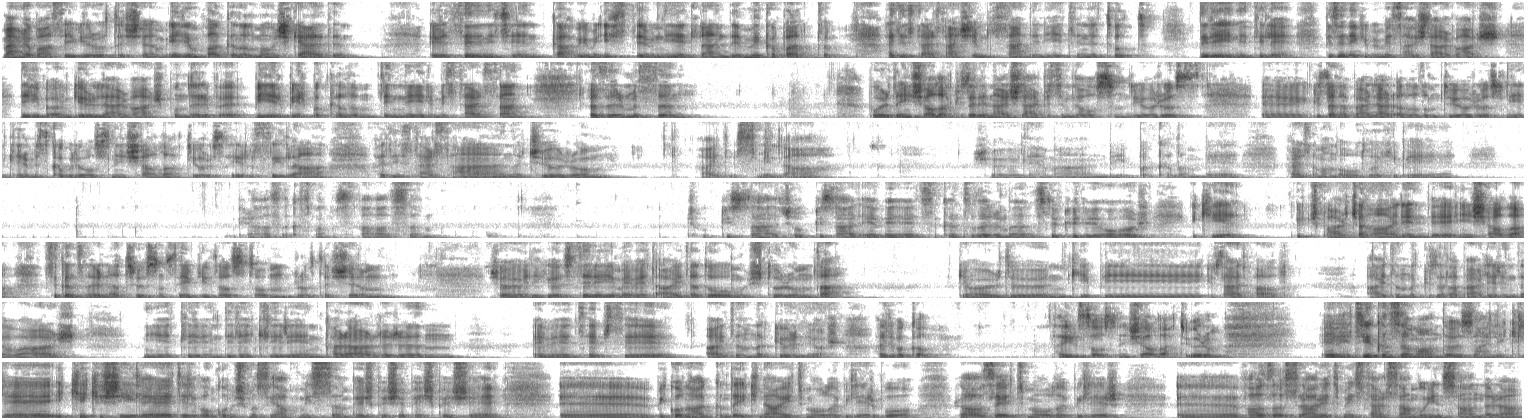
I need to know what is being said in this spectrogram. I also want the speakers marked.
Speaker 1: Merhaba sevgili ruhtaşım. Elim Fal kanalıma hoş geldin. Evet senin için kahvemi içtim, niyetlendim ve kapattım. Hadi istersen şimdi sen de niyetini tut. Dileğini dile. Bize ne gibi mesajlar var? Ne gibi öngörüler var? Bunları bir bir bakalım, dinleyelim istersen. Hazır mısın? Bu arada inşallah güzel enerjiler bizimle olsun diyoruz. Ee, güzel haberler alalım diyoruz. Niyetlerimiz kabul olsun inşallah diyoruz hayırlısıyla. Hadi istersen açıyorum. Haydi bismillah. Şöyle hemen bir bakalım ve her zaman olduğu gibi biraz akıtmamız lazım. Çok güzel, çok güzel. Evet, sıkıntılarımız dökülüyor. İki, üç parça halinde inşallah sıkıntılarını atıyorsun sevgili dostum, ruhtaşım. Şöyle göstereyim. Evet, ayda doğmuş durumda. Gördüğün gibi güzel fal. Aydınlık güzel haberlerin de var. Niyetlerin, dileklerin, kararların, Evet, hepsi aydınlık görünüyor. Hadi bakalım. Hayırlısı olsun inşallah diyorum. Evet, yakın zamanda özellikle iki kişiyle telefon konuşması yapmışsın. Peş peşe peş peşe. Ee, bir konu hakkında ikna etme olabilir bu. Razı etme olabilir. Ee, fazla ısrar etme istersen bu insanlara.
